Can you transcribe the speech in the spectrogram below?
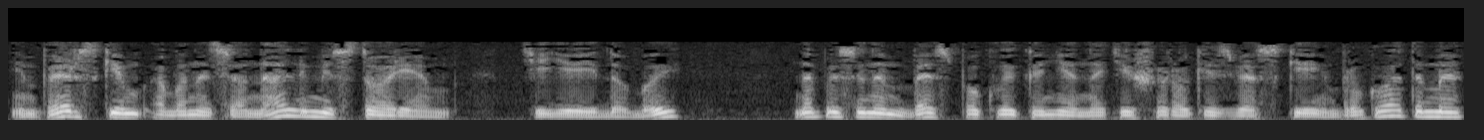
Імперським або національним історіям тієї доби, написаним без покликання на ті широкі зв'язки, бракуватиме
